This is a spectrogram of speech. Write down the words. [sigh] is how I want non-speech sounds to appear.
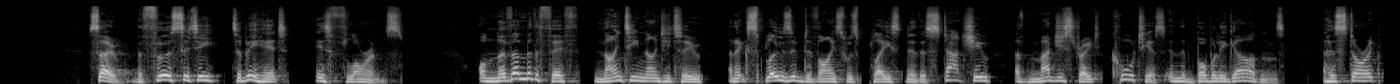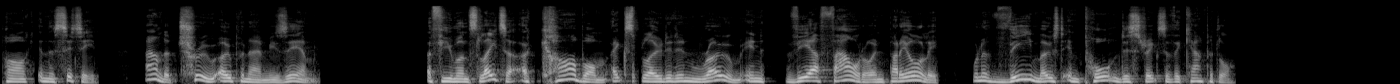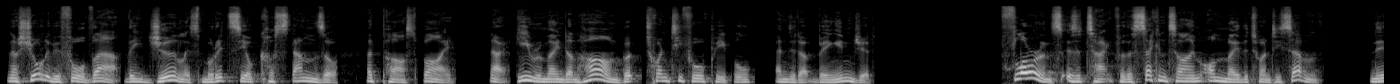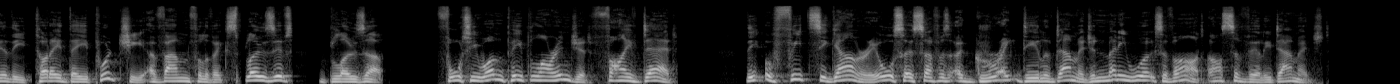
So, the first city to be hit is Florence. On November the 5th, 1992, an explosive device was placed near the statue of Magistrate Cortius in the Boboli Gardens, a historic park in the city, and a true open air museum. A few months later, a car bomb exploded in Rome in Via Fauro in Parioli, one of the most important districts of the capital. Now, shortly before that, the journalist Maurizio Costanzo had passed by. Now, he remained unharmed, but 24 people ended up being injured. Florence is attacked for the second time on May the 27th. Near the Torre dei Pulci, a van full of explosives blows up. 41 people are injured, 5 dead. The Uffizi Gallery also suffers a great deal of damage and many works of art are severely damaged.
